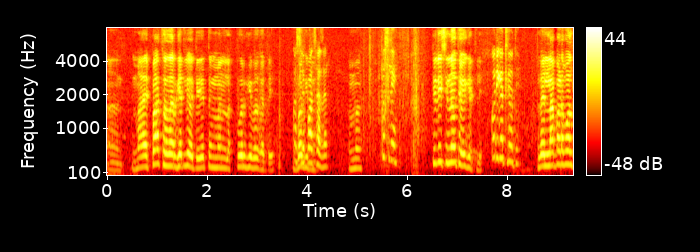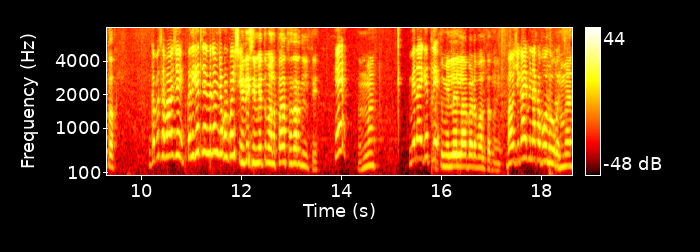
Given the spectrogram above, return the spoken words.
अं, माय पाच हजार घेतले होते. तुम्ही म्हणला पोरगी बघा ते. कसले बघितली. पाच हजार? मग? कसले? ती दिवशी नव्हते होय घेतले. कधी घेतले होते? लय लाबाड बोलतात. गप्पा भाऊजी कधी घेतले मी तुमच्याकडून ती पैसे दिवशी मी तुम्हाला पाच हजार दिले ते हे? आणि मग? मी नाही घेतले. तुम्ही लय लाबाड बोलतात नाही भाऊजी काय बी नका बोलू आणि उगाच. मग?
